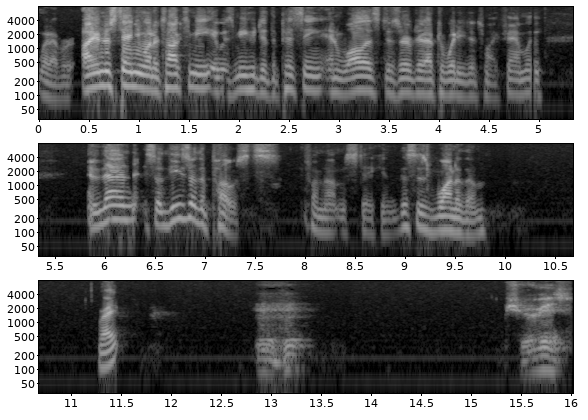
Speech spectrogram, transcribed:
whatever. I understand you want to talk to me. It was me who did the pissing, and Wallace deserved it after what he did to my family. And then, so these are the posts, if I'm not mistaken. This is one of them, right? Mm-hmm. Sure is.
